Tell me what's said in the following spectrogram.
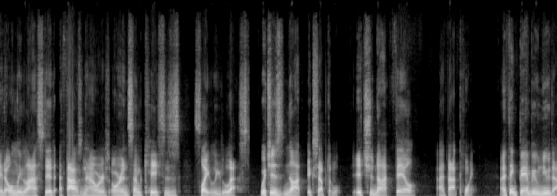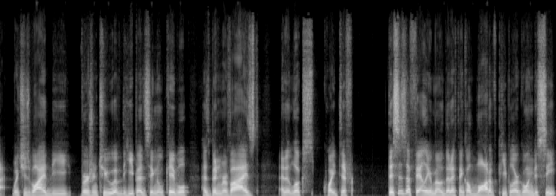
it only lasted a thousand hours, or in some cases, slightly less, which is not acceptable. It should not fail at that point. I think Bambu knew that, which is why the version 2 of the heat bed signal cable has been revised and it looks quite different. This is a failure mode that I think a lot of people are going to see.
